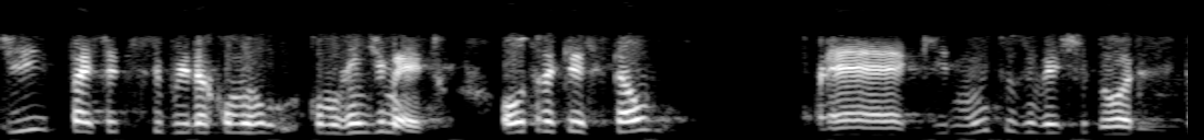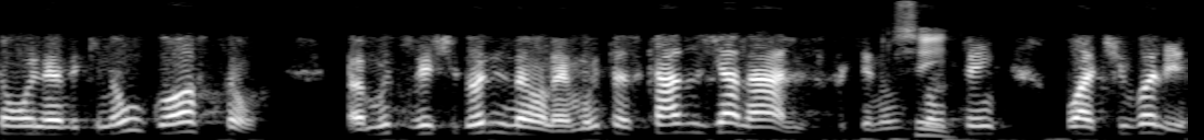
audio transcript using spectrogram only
que vai ser distribuída como, como rendimento. Outra questão é que muitos investidores estão olhando que não gostam, ah, muitos investidores não, né? Muitas casas de análise, porque não, não tem o ativo ali.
